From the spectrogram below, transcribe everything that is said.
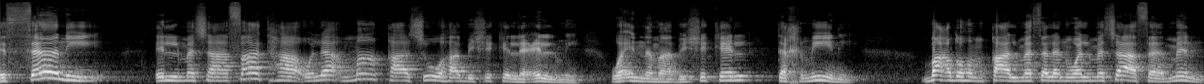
الثاني المسافات هؤلاء ما قاسوها بشكل علمي وإنما بشكل تخميني. بعضهم قال مثلا والمسافة من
